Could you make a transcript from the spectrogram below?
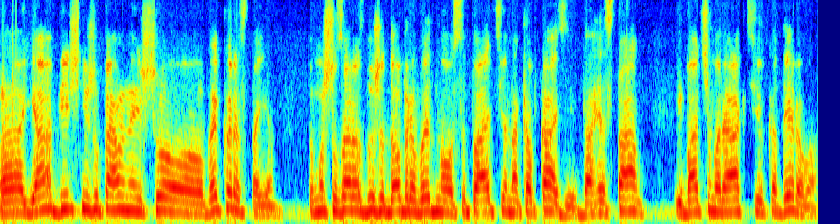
Е, Я більш ніж упевнений, що використає, тому що зараз дуже добре видно ситуацію на Кавказі, Дагестан, і бачимо реакцію Кадирова.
